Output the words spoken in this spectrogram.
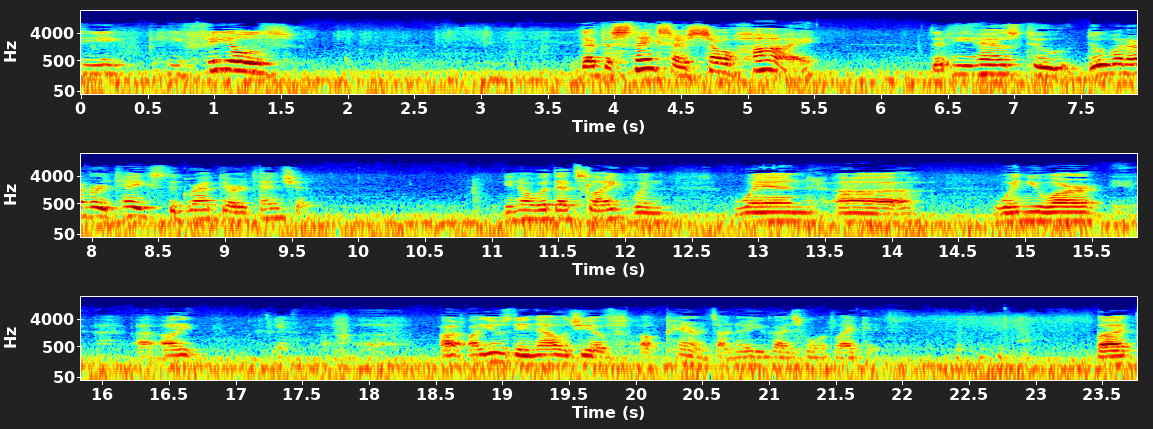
he he feels that the stakes are so high that he has to do whatever it takes to grab their attention. You know what that's like when when uh, when you are. Uh, I, I'll use the analogy of, of parents. I know you guys won't like it. But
